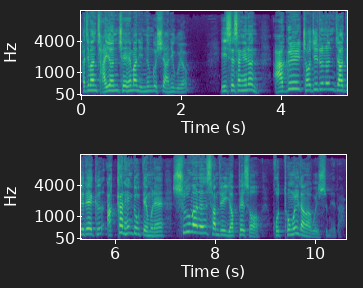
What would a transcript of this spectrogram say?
하지만 자연재해만 있는 것이 아니고요. 이 세상에는 악을 저지르는 자들의 그 악한 행동 때문에 수많은 사람들이 옆에서 고통을 당하고 있습니다.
